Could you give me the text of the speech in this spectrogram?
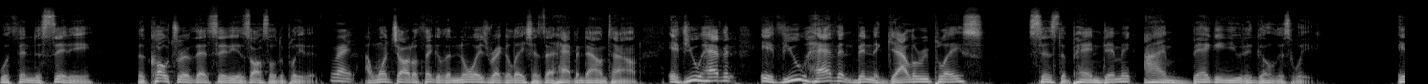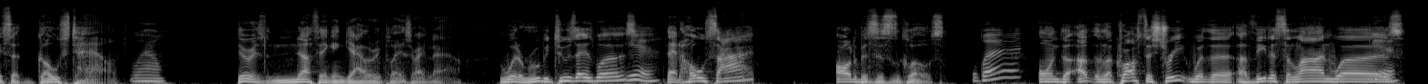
within the city, the culture of that city is also depleted. Right. I want y'all to think of the noise regulations that happen downtown. If you haven't if you haven't been to Gallery Place since the pandemic, I'm begging you to go this week. It's a ghost town. Wow. There is nothing in Gallery Place right now. Where the Ruby Tuesdays was, Yeah. that whole side, all the businesses are closed. What? On the other across the street where the Aveda Salon was,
